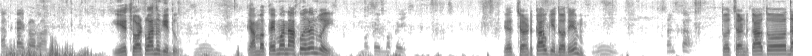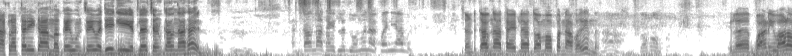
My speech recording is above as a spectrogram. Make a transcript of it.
કંટકાય કરવાનું. એ છોટવાનું કીધું. ત્યાં મકાઈમાં નાખવું છે ને ભાઈ? મકાઈ મકાઈ. એ છંટકાવ કીધો હતો એમ? છંટકાવ. તો છંટકાવ તો દાખલા તરીકે આ મકાઈ ઊંચાઈ વધી ગઈ એટલે છંટકાવ ના થાય ને? હમ ના થાય એટલે દોમાં નાખવાની આવે છંટકાવ ના થાય એટલે દોમા ઉપર નાખો એમ ને? એટલે પાણી વાળો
